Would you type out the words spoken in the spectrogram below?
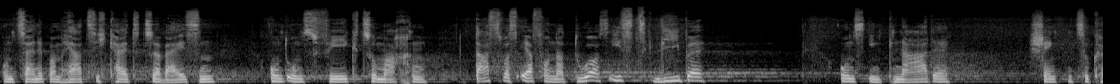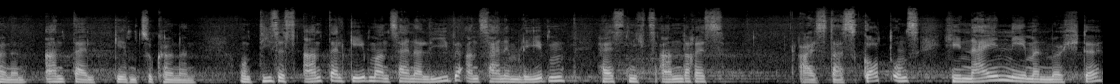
uns seine Barmherzigkeit zu erweisen und uns fähig zu machen, das, was er von Natur aus ist, Liebe, uns in Gnade schenken zu können, Anteil geben zu können. Und dieses Anteil geben an seiner Liebe, an seinem Leben, heißt nichts anderes, als dass Gott uns hineinnehmen möchte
